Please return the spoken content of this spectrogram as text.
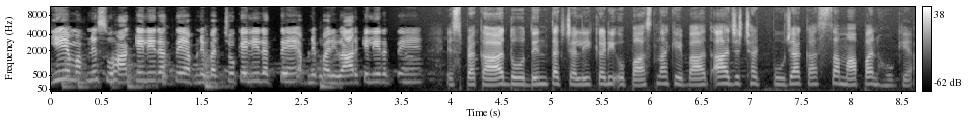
ये हम अपने सुहाग के लिए रखते हैं, अपने बच्चों के लिए रखते हैं, अपने परिवार के लिए रखते हैं। इस प्रकार दो दिन तक चली कड़ी उपासना के बाद आज छठ पूजा का समापन हो गया।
